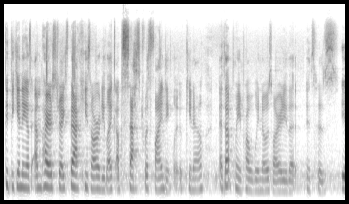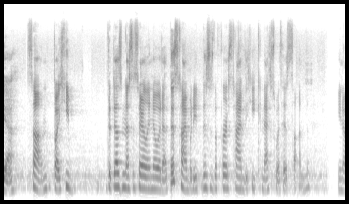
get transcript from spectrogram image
the beginning of Empire Strikes Back, he's already like obsessed with finding Luke, you know? At that point, he probably knows already that it's his Yeah. son, but he doesn't necessarily know it at this time, but he, this is the first time that he connects with his son, you know,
